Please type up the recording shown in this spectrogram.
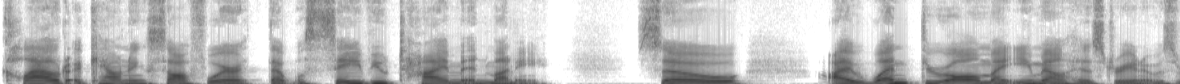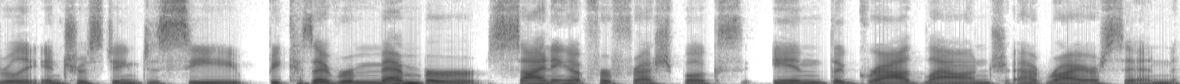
cloud accounting software that will save you time and money. So I went through all my email history and it was really interesting to see because I remember signing up for FreshBooks in the grad lounge at Ryerson.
